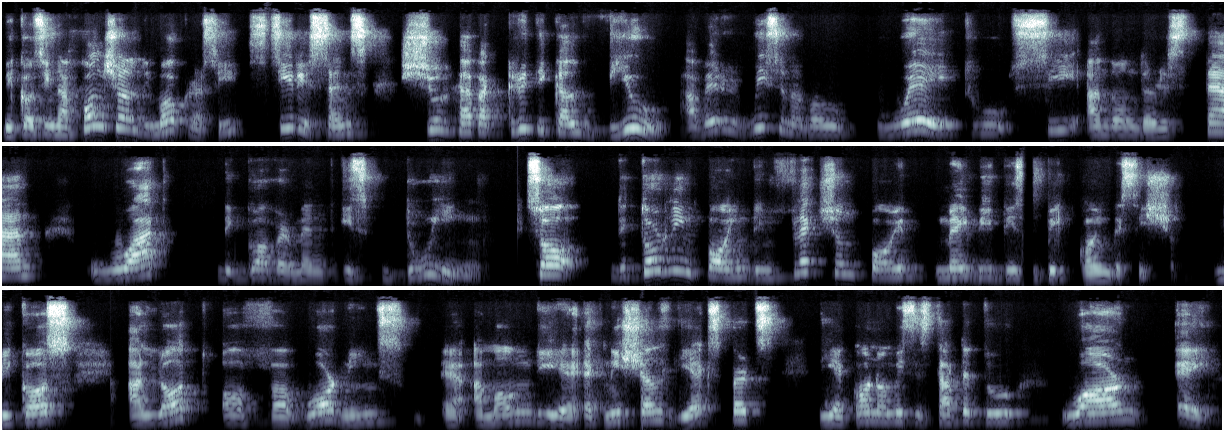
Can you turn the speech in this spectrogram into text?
Because in a functional democracy, citizens should have a critical view, a very reasonable way to see and understand what the government is doing. So the turning point, the inflection point may be this Bitcoin decision, because a lot of uh, warnings uh, among the technicians, the experts, the economists started to warn, hey,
